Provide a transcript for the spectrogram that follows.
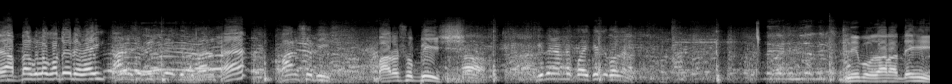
এ আপনারগুলো কত রে ভাই? হ্যাঁ? পাঁচশো বিশ। বারোশো বিশ। হ্যাঁ। আপনি কয় কেজি বলেন? নিব দাঁড়া দেখি।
